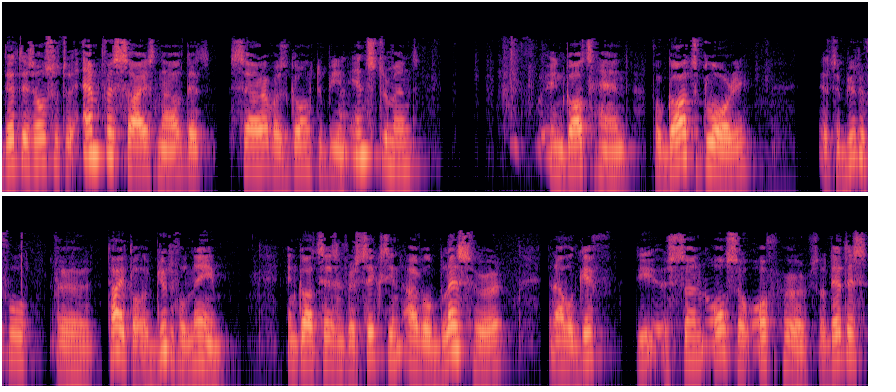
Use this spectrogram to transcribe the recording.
that is also to emphasize now that Sarah was going to be an instrument in God's hand for God's glory. It's a beautiful uh, title, a beautiful name. And God says in verse 16, I will bless her and I will give the son also of her. So that is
